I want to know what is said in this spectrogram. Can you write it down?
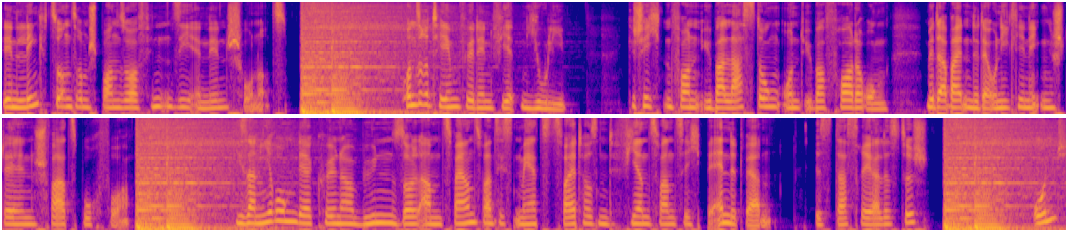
Den Link zu unserem Sponsor finden Sie in den Shownotes. Unsere Themen für den 4. Juli. Geschichten von Überlastung und Überforderung. Mitarbeitende der Unikliniken stellen Schwarzbuch vor. Die Sanierung der Kölner Bühnen soll am 22. März 2024 beendet werden. Ist das realistisch? Und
